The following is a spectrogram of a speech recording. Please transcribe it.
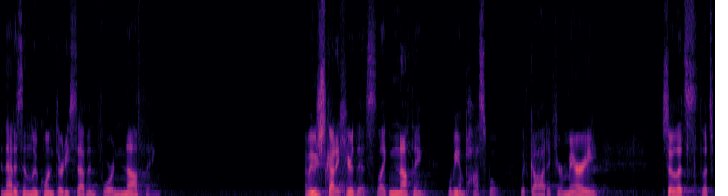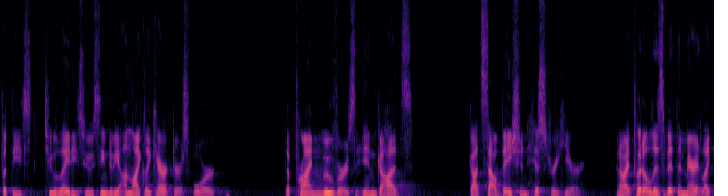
and that is in Luke 137 for nothing. I mean, we just got to hear this. Like nothing will be impossible with God if you're Mary. So let's let's put these two ladies who seem to be unlikely characters for the prime movers in God's God's salvation history here. And I put Elizabeth and Mary, like,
